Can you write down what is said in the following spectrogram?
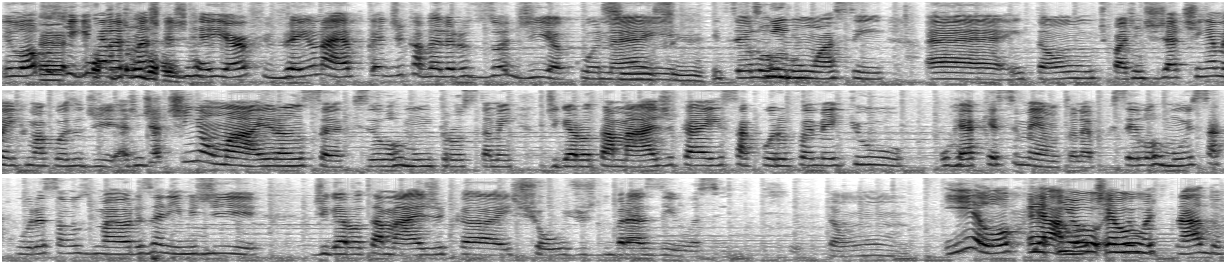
E louco É, que Guerreiras Mágicas de Rei Earth veio na época de Cavaleiros do Zodíaco, né? Sim, e, sim. e Sailor Sim. Moon, assim. É, então, tipo, a gente já tinha meio que uma coisa de. A gente já tinha uma herança que Sailor Moon trouxe também de garota mágica e Sakura foi meio que o, o reaquecimento, né? Porque Sailor Moon e Sakura são os maiores animes de, de garota mágica e shoujos do Brasil, assim. Então. E é louco que É, a eu- tinha eu- me mostrado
